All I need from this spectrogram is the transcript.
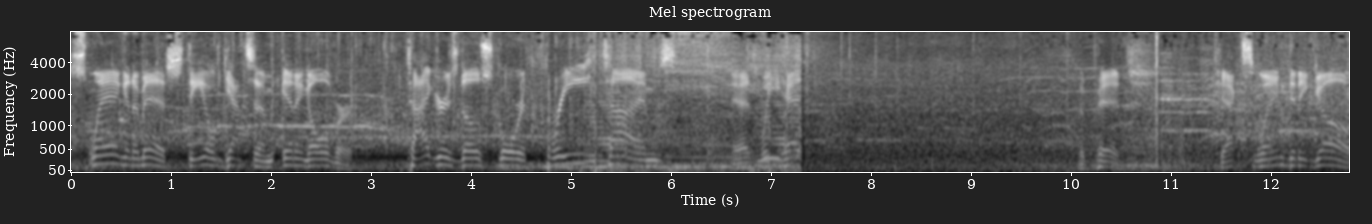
Swing and a miss. Steele gets him. Inning over. Tigers, though, score three times as we head. The pitch. Check swing. Did he go?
